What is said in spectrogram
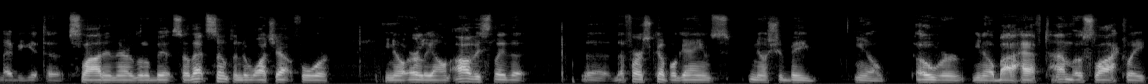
maybe get to slide in there a little bit. So that's something to watch out for, you know, early on. Obviously, the the the first couple games, you know, should be, you know, over, you know, by halftime most likely.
